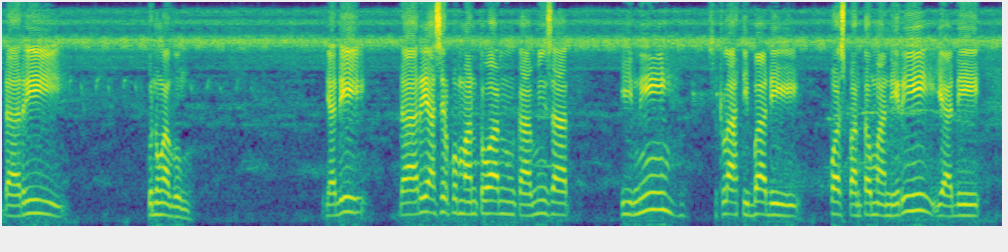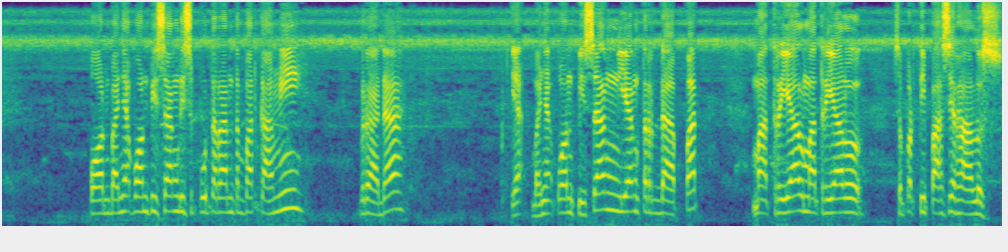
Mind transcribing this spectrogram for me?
dari Gunung Agung. Jadi dari hasil pemantauan kami saat ini setelah tiba di pos pantau mandiri ya di pohon banyak pohon pisang di seputaran tempat kami berada ya banyak pohon pisang yang terdapat material-material seperti pasir halus.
